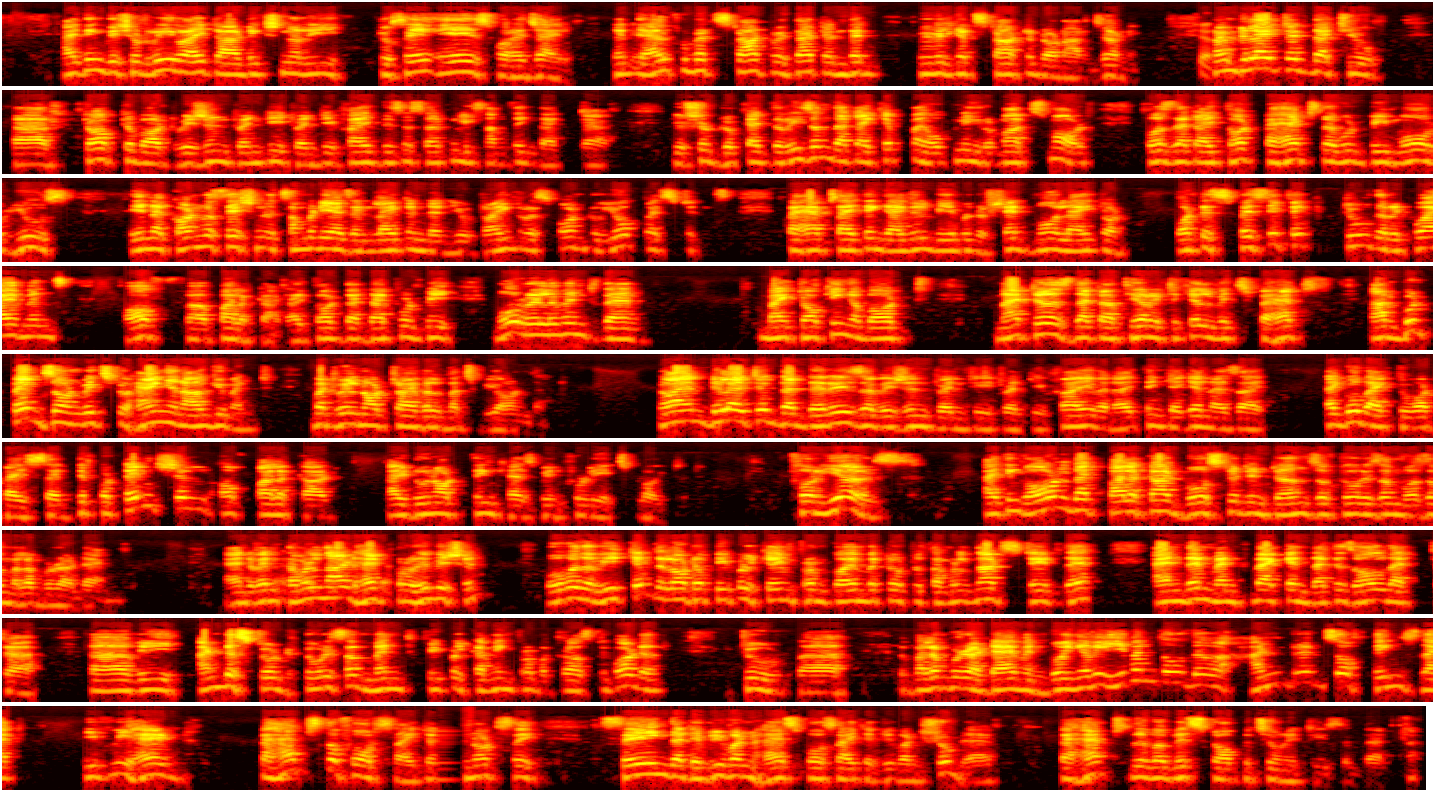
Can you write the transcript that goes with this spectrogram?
I think we should rewrite our dictionary to say A is for agile. Let the alphabet start with that, and then we will get started on our journey. Sure. I'm delighted that you uh, talked about Vision 2025. This is certainly something that uh, you should look at. The reason that I kept my opening remarks small was that I thought perhaps there would be more use in a conversation with somebody as enlightened and you trying to respond to your questions. Perhaps I think I will be able to shed more light on what is specific to the requirements of uh, Palakkad. I thought that that would be more relevant than by talking about matters that are theoretical, which perhaps are good pegs on which to hang an argument, but will not travel much beyond that. Now, I am delighted that there is a Vision 2025, and I think again, as I, I go back to what I said, the potential of Palakkad, I do not think has been fully exploited. For years, I think all that Palakkad boasted in terms of tourism was the Malampuzha Dam. And when Tamil Nadu had prohibition, over the weekend, a lot of people came from Coimbatore to Tamil Nadu, stayed there, and then went back, and that is all that uh, uh, we understood tourism meant people coming from across the border to uh, Malampuzha Dam and going away, even though there were hundreds of things that if we had perhaps the foresight, and not say saying that everyone has foresight, everyone should have, perhaps there were missed opportunities at that time.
